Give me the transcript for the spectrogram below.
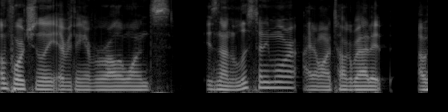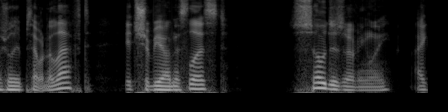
unfortunately, Everything Ever All at Once is not on the list anymore. I don't want to talk about it. I was really upset when it left. It should be on this list, so deservingly. I,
